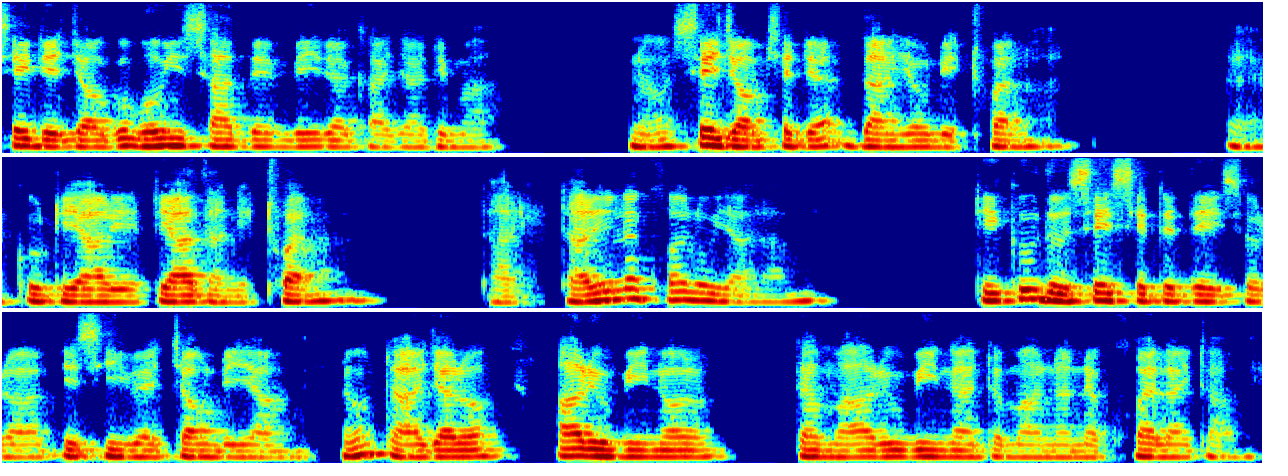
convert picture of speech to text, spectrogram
စိတ်တွေကြောင့်ကိုဘုန်းကြီးစာသင်ပြီးတဲ့အခါကျဒီမှာနော်စိတ်ကြောင့်ဖြစ်တဲ့အတန်ယုတ်တွေထွက်လာ အဲကုတရားတွေတရားသံတွေထွက်လာဒါတွေဒါတွေလည်းခွဲလို့ရတာမယ်ဒီကုသိုလ်စိတ်စေတသိက်ဆိုတာပစ္စည်းပဲအကြောင်းတရားပဲเนาะဒါကြတော့အာရူပိနောဓမ္မာရူပိနာဓမ္မနာနဲ့ခွဲလိုက်တာပဲ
